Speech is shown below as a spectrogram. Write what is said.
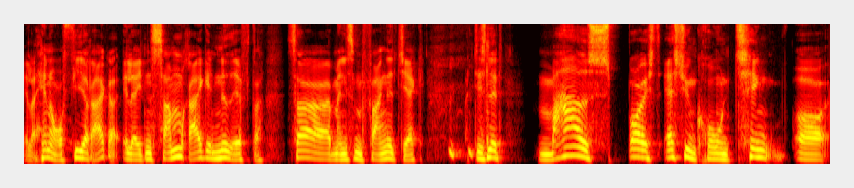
eller hen over fire rækker, eller i den samme række ned efter, så er man ligesom fanget Jack. Det er sådan lidt meget spøjst, asynkron ting, og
